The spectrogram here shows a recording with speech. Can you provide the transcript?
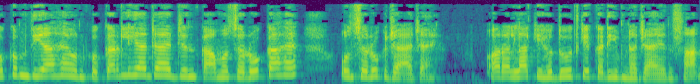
حکم دیا ہے، ان کو کر لیا جائے۔ جن کاموں سے روکا ہے، ان سے رک جایا جائے۔ اور اللہ کی حدود کے قریب نہ جائے انسان۔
